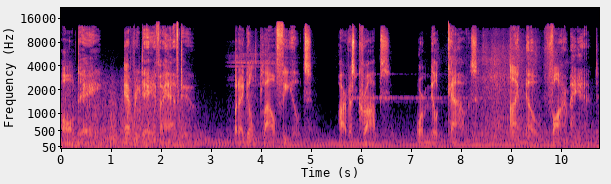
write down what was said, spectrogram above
all day, every day if I have to. But I don't plow fields, harvest crops, or milk cows. I'm no farmhand.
